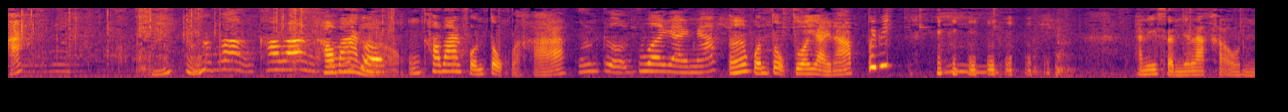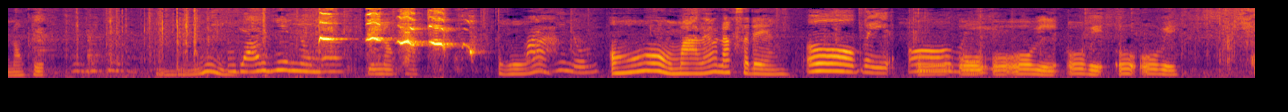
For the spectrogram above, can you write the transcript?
คะ เข้าบ้านเข้าบ้านเข้าบ้านเหรออืมเข้าบ้านฝนตกเหรอคะมันตัวตัวใหญ่นะ เออฝนตกตัวใหญ่นะปิ๊บปิ๊บอันนี้สัญลักษณ์เขาเนี่ยน้องเพชรอืมยายกินหนูมากินน้องค่ะโอ้โหยายกินหนูโอ้มาแล้วนักแสดง โอ้เบโอ้โอ้เบโอ้โอ้โอเวโอเวโอโอเวโอ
